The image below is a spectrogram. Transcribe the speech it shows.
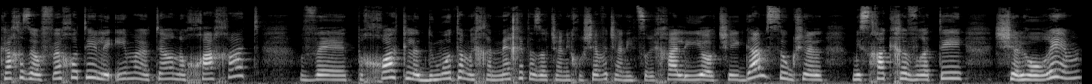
ככה זה הופך אותי לאימא יותר נוכחת. ופחות לדמות המחנכת הזאת שאני חושבת שאני צריכה להיות, שהיא גם סוג של משחק חברתי של הורים.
